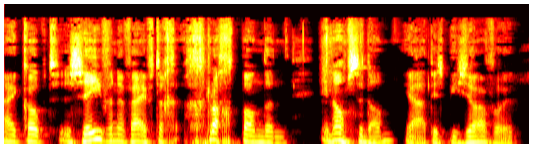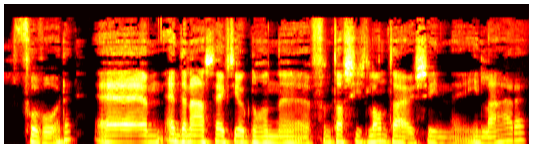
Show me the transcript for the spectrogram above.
hij koopt 57 grachtpanden in Amsterdam. Ja, het is bizar voor, voor woorden. Uh, en daarnaast heeft hij ook nog een fantastisch landhuis in, in Laren.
